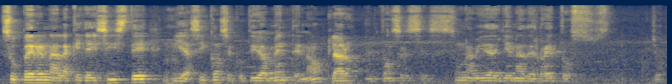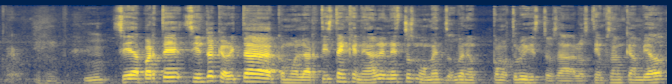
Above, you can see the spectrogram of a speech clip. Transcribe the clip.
superen a la que ya hiciste y así consecutivamente, ¿no? Claro. Entonces es una vida llena de retos, Sí, aparte, siento que ahorita como el artista en general en estos momentos, bueno, como tú lo dijiste, o sea, los tiempos han cambiado,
